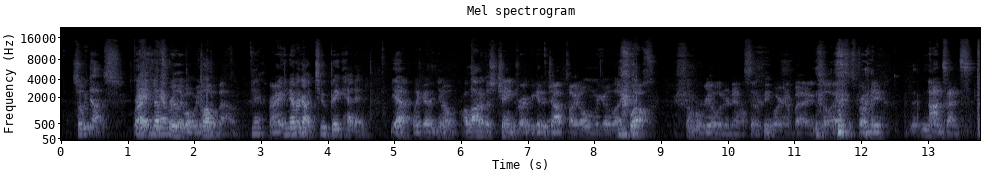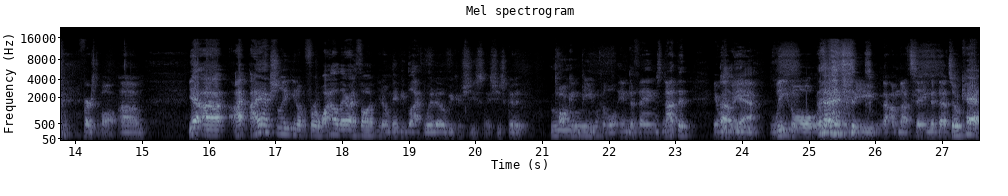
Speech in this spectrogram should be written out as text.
so he does, Yeah, right? he that's never- really what we love about him. Yeah. Right. he never got too big headed. Yeah, like uh, you know, a lot of us change, right? We get a job title and we go like, well, I'm a realtor now, so people are gonna buy and sell houses from me. Nonsense. First of all, um, yeah, uh, I, I actually, you know, for a while there, I thought, you know, maybe Black Widow because she's she's good at talking Ooh. people into things. Not that it would Oh, be yeah. legal or that it would be. I'm not saying that that's okay.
